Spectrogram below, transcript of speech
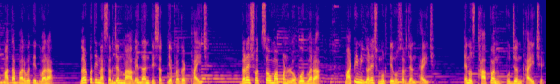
માતા પાર્વતી દ્વારા ગણપતિના સર્જનમાં વેદાંતી સત્ય પ્રગટ થાય છે. ગણેશોત્સવમાં પણ લોકો દ્વારા માટીની ગણેશ મૂર્તિનું સર્જન થાય છે. એનું સ્થાપન, પૂજન થાય છે.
